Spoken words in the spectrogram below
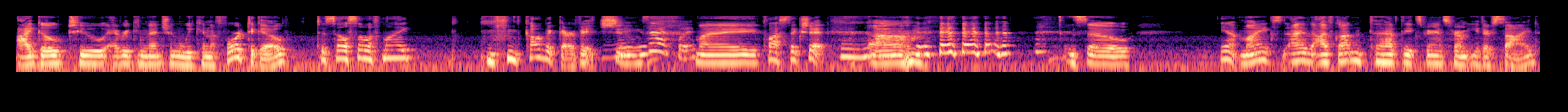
I go to every convention we can afford to go to sell some of my comic garbage and Exactly. my plastic shit. Um, so, yeah, my ex- I've, I've gotten to have the experience from either side,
